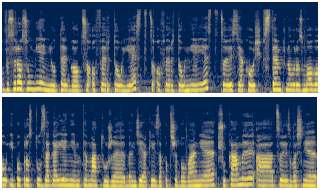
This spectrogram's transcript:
w zrozumieniu tego, co ofertą jest, co ofertą nie jest, co jest jakąś wstępną rozmową i po prostu zagajeniem tematu, że będzie jakieś zapotrzebowanie, szukamy, a co jest właśnie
